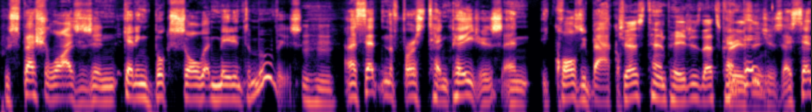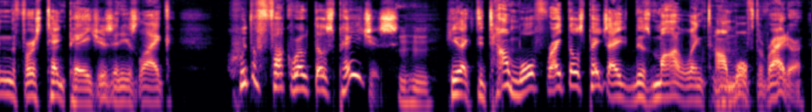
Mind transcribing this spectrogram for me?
who specializes in getting books sold and made into movies. Mm-hmm. And I sent him the first 10 pages, and he calls me back Just 10 pages? That's 10 crazy. pages. I sent him the first 10 pages and he's like, who the fuck wrote those pages? Mm-hmm. He like, did Tom Wolfe write those pages? I was modeling Tom Wolfe, the writer. I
